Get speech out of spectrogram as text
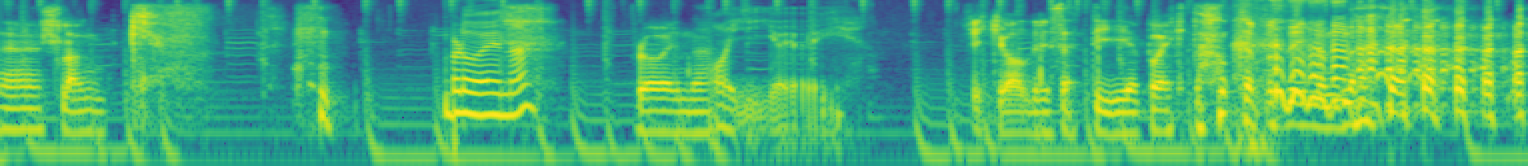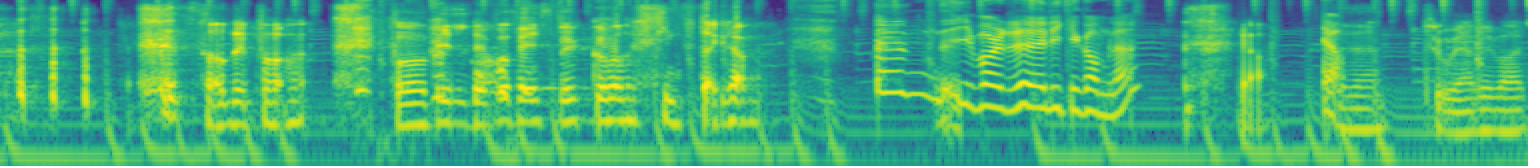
eh, slank, Blå øyne? blå øyne. Oi, oi, oi. Fikk jo aldri sett de på ekte, holdt jeg på å si, men Så de på, på bilder på Facebook og Instagram. Eh, Var dere like gamle? Ja, Ja. det tror jeg vi var.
